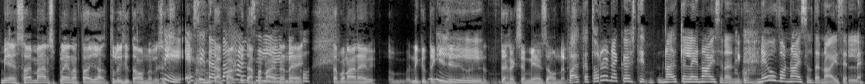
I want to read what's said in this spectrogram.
Mies sai mansplainata ja tuli siitä onnelliseksi. Niin, esitä mitäpä, vähän mitäpä nainen, ei, niinku- mitäpä nainen ei niin kuin tekisi Niin. tehdäkseen miehensä onnelliseksi. Vaikka todennäköisesti näyttelee naisena, niin kuin neuvo naiselta naiselle.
